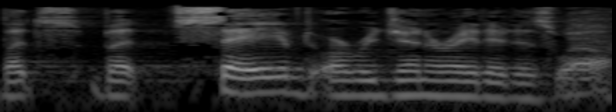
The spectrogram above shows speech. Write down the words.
but, but saved or regenerated as well.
